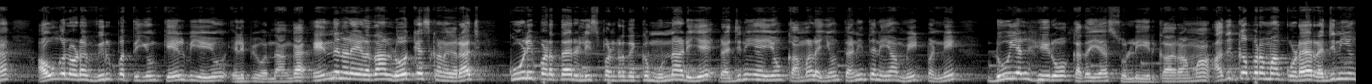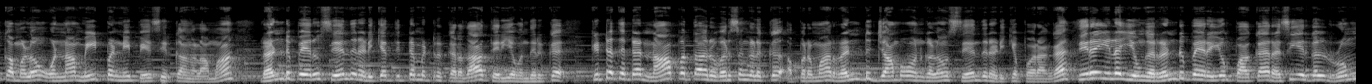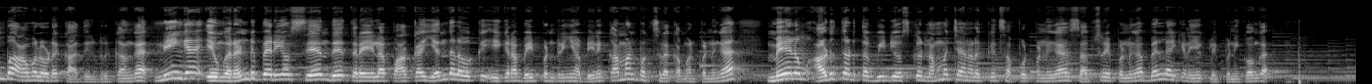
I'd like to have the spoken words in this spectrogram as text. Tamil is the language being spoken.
அவங்களோட விருப்பத்தையும் கேள்வியையும் எழுப்பி வந்தாங்க. இந்த நிலையில தான் லோகேஷ் கனகராஜ் கூலி படத்தை ரிலீஸ் பண்ணுறதுக்கு முன்னாடியே ரஜினியையும் கமலையும் தனித்தனியாக மீட் பண்ணி டூயல் ஹீரோ கதையை சொல்லியிருக்காராமா? அதுக்கப்புறமா கூட ரஜினியும் கமலும் ஒன்றா மீட் பண்ணி பேசியிருக்காங்களாமா? ரெண்டு பேரும் சேர்ந்து நடிக்க திட்டமிட்டிருக்கிறதா தெரிய வந்திருக்கு. கிட்டத்தட்ட நாற்பத்தாறு வருஷங்களுக்கு அப்புறமா ரெண்டு ஜாம்பவான்களும் சேர்ந்து நடிக்க போகிறாங்க திரையில் இவங்க ரெண்டு பேரையும் பார்க்க ரசிகர்கள் ரொம்ப ஆவலோட காத்துக்கிட்டு இருக்காங்க. நீங்கள் இவங்க ரெண்டு பேரையும் சேர்ந்து திரையில் பார்க்க எந்த அளவுக்கு ஈகராக வெயிட் பண்ணுறீங்க அப்படின்னு கமெண்ட் பாக்ஸில் கமெண்ட் பண்ணுங்கள் மேலும் அடுத்தடுத்த வீடியோஸ்க்கு நம்ம சேனலுக்கு சப்போர்ட் பண்ணுங்கள் சப்ஸ்கிரைப் பண்ணுங்க. பெல் ஐக்கனையும் கிளிக் பண்ணிக்கோங்க. が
